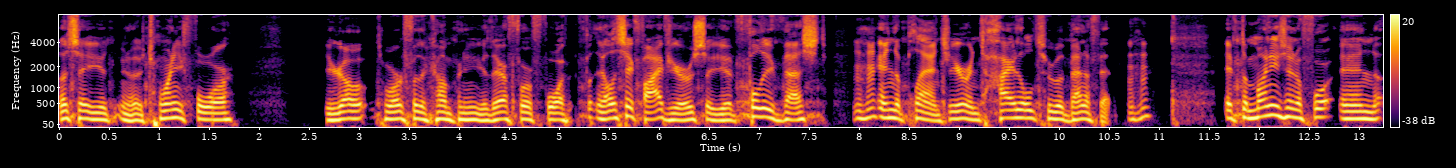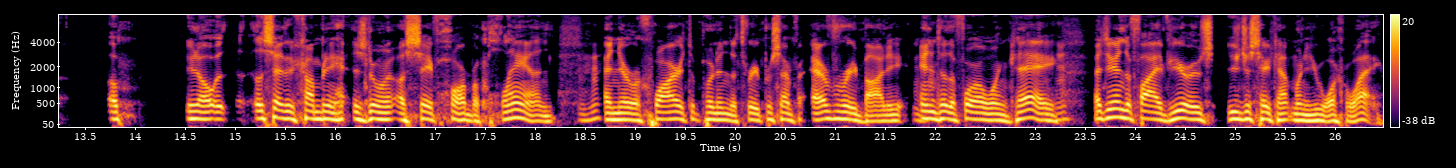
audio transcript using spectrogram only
Let's say you you know 24, you go to work for the company. You're there for four. for- you know, let's say five years, so you have fully vest Mhm. in the plan, so you're entitled to a benefit. Mhm. If the money's in a for in a you know, let's say the company is doing a safe harbor plan Mhm. and they're required to put in the 3% for everybody Mm-hmm. into the 401k. At the end of five years, you just take that money, you walk away.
